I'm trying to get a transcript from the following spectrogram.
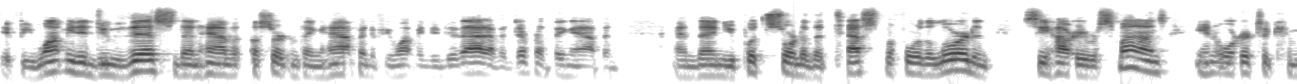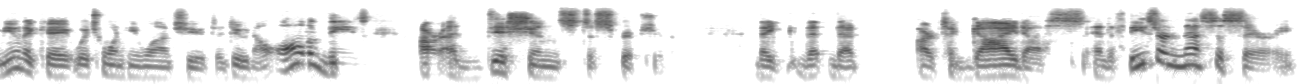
if you want me to do this, then have a certain thing happen. If you want me to do that, have a different thing happen and then you put sort of the test before the Lord and see how he responds in order to communicate which one he wants you to do. Now, all of these are additions to Scripture. They that that are to guide us, and if these are necessary,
